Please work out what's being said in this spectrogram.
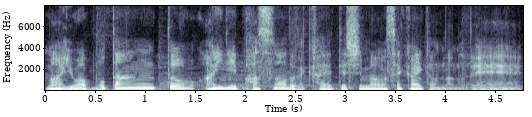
まあ要はボタンと ID パスワードで変えてしまう世界観なので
